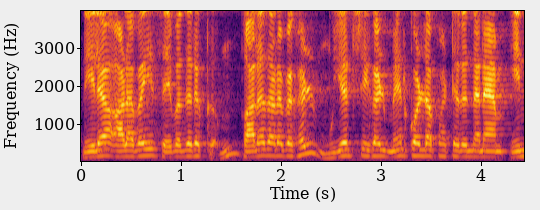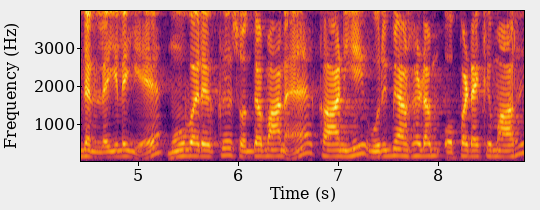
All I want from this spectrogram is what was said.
நில அளவை செய்வதற்கும் பல தடவைகள் முயற்சிகள் மேற்கொள்ளப்பட்டிருந்தன. இந்த நிலையிலேயே மூவருக்கு சொந்தமான காணியை உரிமையாளர்களிடம் ஒப்படைக்குமாறு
